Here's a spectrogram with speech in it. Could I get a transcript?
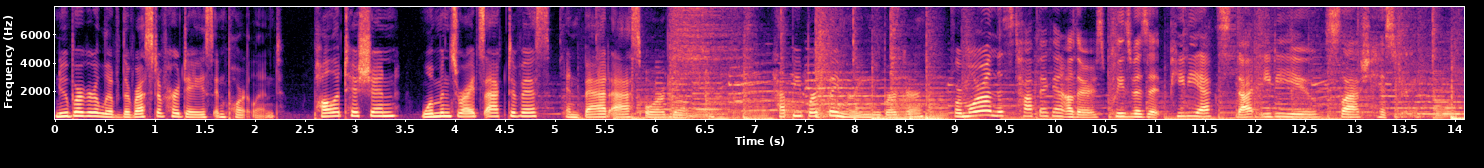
Neuberger lived the rest of her days in Portland. Politician, women's rights activist, and badass Oregonian. Happy birthday, Maurine Neuberger. For more on this topic and others, please visit pdx.edu/history.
